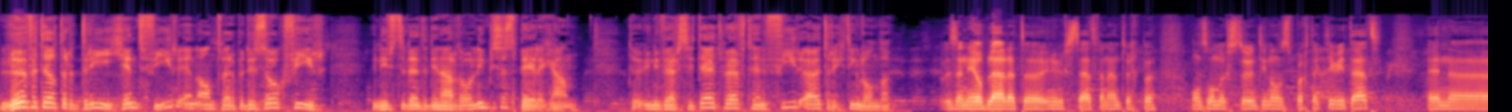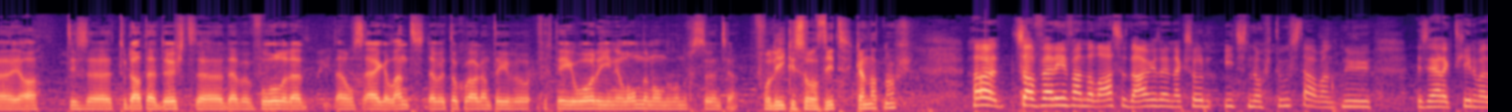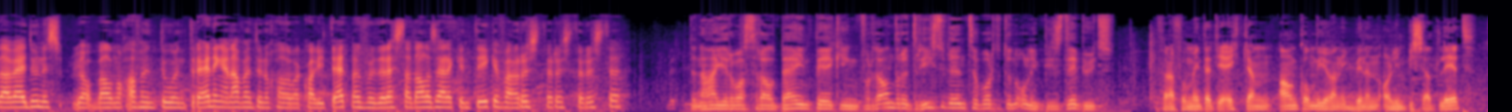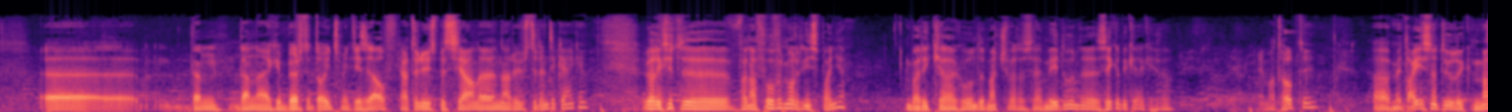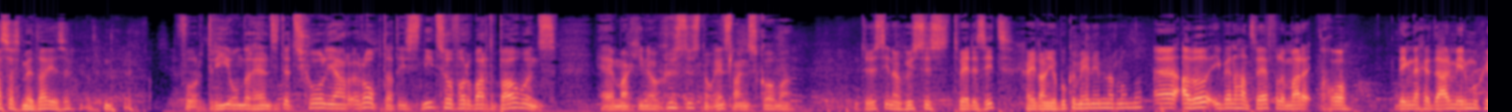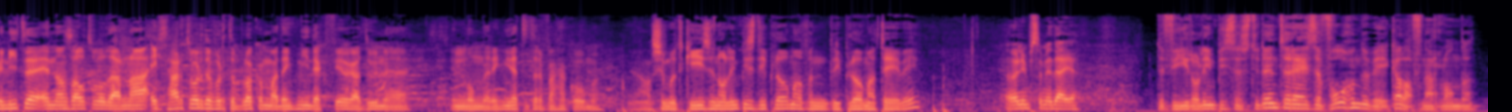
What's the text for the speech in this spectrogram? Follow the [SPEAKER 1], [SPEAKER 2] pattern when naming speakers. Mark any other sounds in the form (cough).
[SPEAKER 1] Leuven telt er drie, Gent vier en Antwerpen dus ook vier. Uniefstudenten die naar de Olympische Spelen gaan. De universiteit wuift hen vier uit richting Londen.
[SPEAKER 2] We zijn heel blij dat de Universiteit van Antwerpen ons ondersteunt in onze sportactiviteit. En uh, ja, het is uh, toen altijd deugd uh, dat we voelen dat, dat, ons eigen land, dat we toch wel gaan vertegenwoordigen in Londen ons ondersteunt. Ja.
[SPEAKER 1] Voor zoals dit, kan dat nog?
[SPEAKER 3] Ja, het zal ver een van de laatste dagen zijn dat ik zo iets nog toesta. Want nu is eigenlijk hetgene wat wij doen, is ja, wel nog af en toe een training en af en toe nog wel wat kwaliteit. Maar voor de rest staat alles eigenlijk in teken van rusten, rusten, rusten.
[SPEAKER 1] De naaier was er al bij in Peking. Voor de andere drie studenten wordt het een Olympisch debuut.
[SPEAKER 4] Vanaf het moment dat je echt kan aankondigen van ik ben een Olympisch atleet, uh, dan, dan uh, gebeurt het toch iets met jezelf.
[SPEAKER 1] Gaat u nu speciaal uh, naar uw studenten kijken?
[SPEAKER 5] Wel, ik zit vanaf overmorgen in Spanje. Maar ik ga gewoon de match waar zij meedoen zeker bekijken. Ja.
[SPEAKER 1] En wat hoopt u?
[SPEAKER 5] medailles natuurlijk, massa's medailles. Hè. (laughs)
[SPEAKER 1] Voor drie onder hen zit het schooljaar erop. Dat is niet zo voor Bart Bouwens. Hij mag in augustus nog eens langskomen. Dus in augustus, tweede zit. Ga je dan je boeken meenemen naar Londen?
[SPEAKER 6] Uh, ah, wel, ik ben nog aan het twijfelen, maar goh, ik denk dat je daar meer moet genieten. En dan zal het wel daarna echt hard worden voor te blokken. Maar ik denk niet dat ik veel ga doen uh, in Londen. Ik denk niet dat het ervan gaat komen.
[SPEAKER 1] Als je moet kiezen, een Olympisch diploma of een diploma TW? Een
[SPEAKER 2] Olympische medaille.
[SPEAKER 1] De vier Olympische studenten reizen volgende week al af naar Londen.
